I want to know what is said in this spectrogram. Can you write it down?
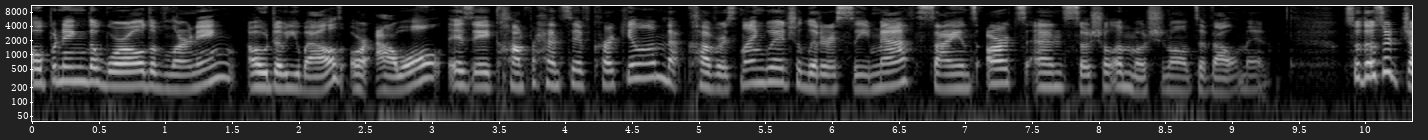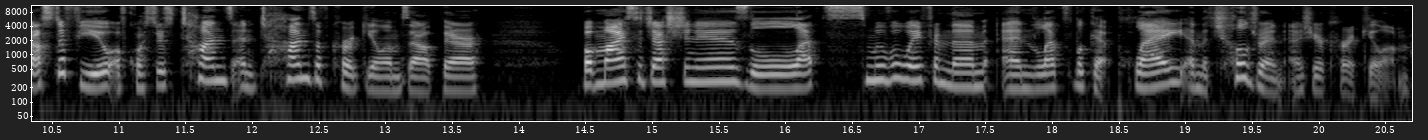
Opening the World of Learning, OWL or OWL, is a comprehensive curriculum that covers language, literacy, math, science, arts, and social emotional development. So, those are just a few. Of course, there's tons and tons of curriculums out there. But my suggestion is let's move away from them and let's look at play and the children as your curriculum.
